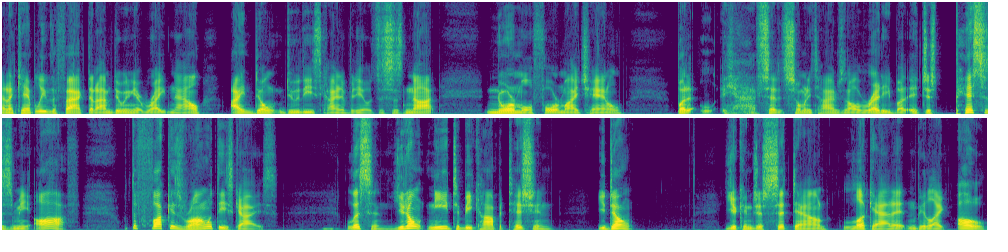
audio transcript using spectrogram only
And I can't believe the fact that I'm doing it right now. I don't do these kind of videos. This is not normal for my channel. But it, I've said it so many times already, but it just pisses me off. What the fuck is wrong with these guys? Listen, you don't need to be competition. You don't. You can just sit down, look at it, and be like, oh,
